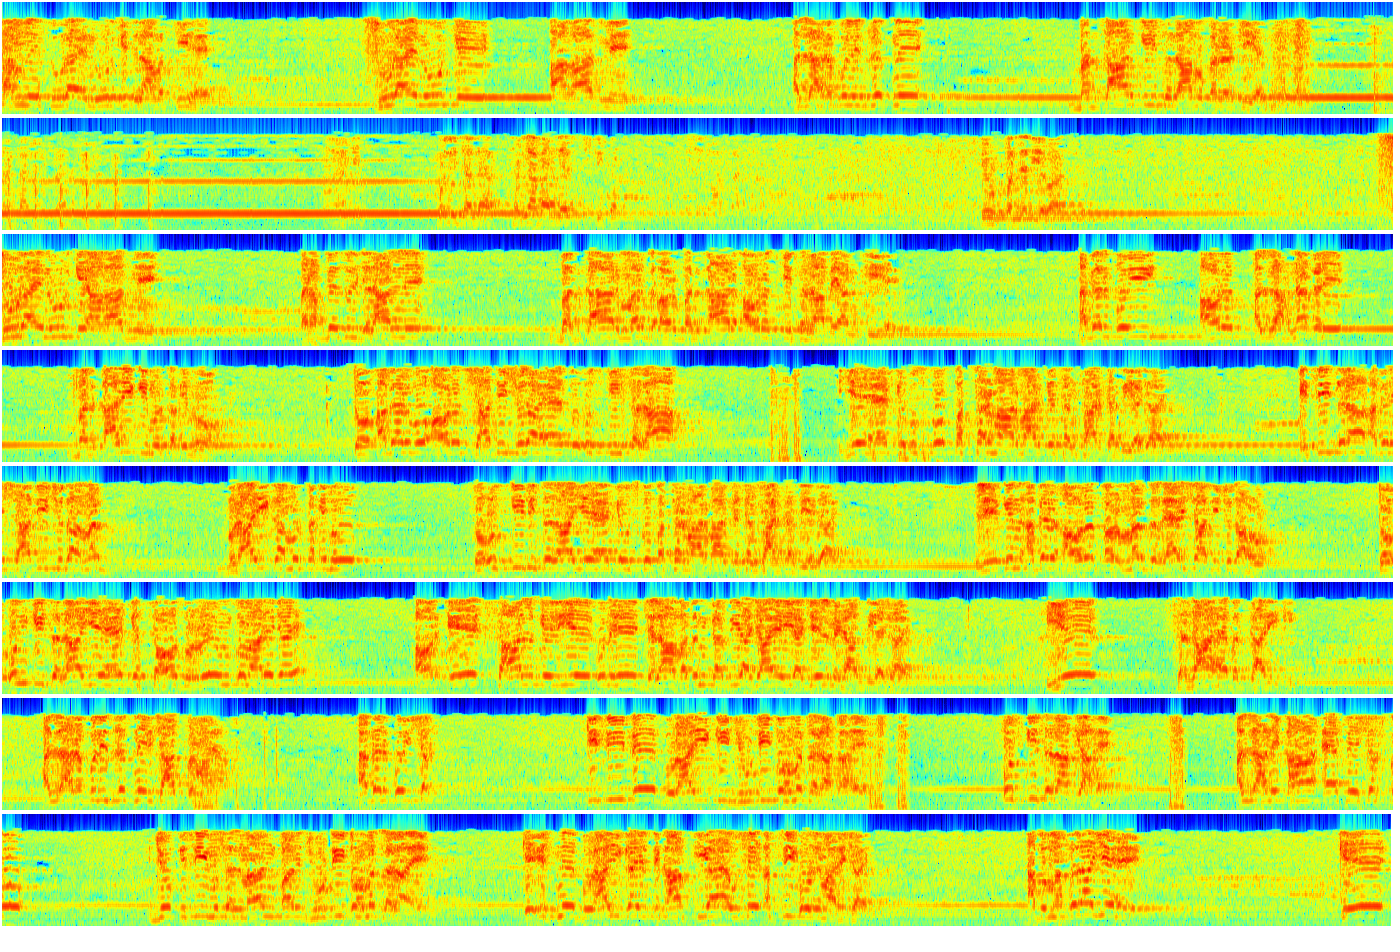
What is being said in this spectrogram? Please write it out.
ہم نے سورہ نور کی تلاوت کی ہے۔ سورہ نور کے آغاز میں اللہ رب العزت نے بدکار کی سزا مقرر کی ہے۔ ٹھنڈا باندھے اسپیکر کے اوپر ندی آواز۔ سورہ نور کے آغاز میں رب الجلال نے بدکار مرد اور بدکار عورت کی سزا بیان کی ہے۔ اگر کوئی عورت اللہ نہ کرے، بدکاری کی مرتکب ہو، تو اگر وہ عورت شادی شدہ ہے، تو اس کی سزا یہ ہے کہ اس کو پتھر مار مار کے سنسار کر دیا جائے۔ اسی طرح اگر شادی شدہ مرد برائی کا مرتکب ہو، تو اس کی بھی سزا یہ ہے کہ اس کو پتھر مار مار کے سنسار کر دیا جائے۔ لیکن اگر عورت اور مرد غیر شادی شدہ ہو تو ان کی سزا یہ ہے کہ سو درے ان کو مارے جائیں اور ایک سال کے لیے انہیں جلا وطن کر دیا جائے یا جیل میں ڈال دیا جائے۔ یہ سزا ہے بدکاری کی۔ اللہ رب العزت نے ارشاد فرمایا اگر کوئی شخص کسی پہ برائی کی جھوٹی تہمت لگاتا ہے، اس کی سزا کیا ہے؟ اللہ نے کہا، ایسے شخص کو جو کسی مسلمان پر جھوٹی تہمت لگائے کہ اس نے برائی کا انتخاب کیا ہے، اسے اسی کوڑے مارے جائے۔ اب مسئلہ یہ ہے کہ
